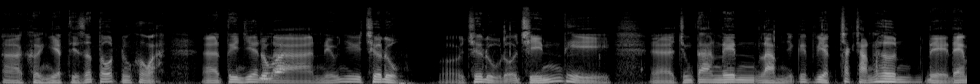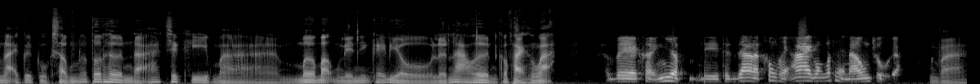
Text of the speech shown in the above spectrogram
à, khởi nghiệp thì rất tốt đúng không ạ? À, tuy nhiên đúng là rồi. nếu như chưa đủ ờ, chưa đủ độ chín thì uh, chúng ta nên làm những cái việc chắc chắn hơn để đem lại cái cuộc sống nó tốt hơn đã trước khi mà mơ mộng đến những cái điều lớn lao hơn có phải không ạ? Về khởi nghiệp thì thực ra là không phải ai cũng có thể nào ông chủ được. Và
